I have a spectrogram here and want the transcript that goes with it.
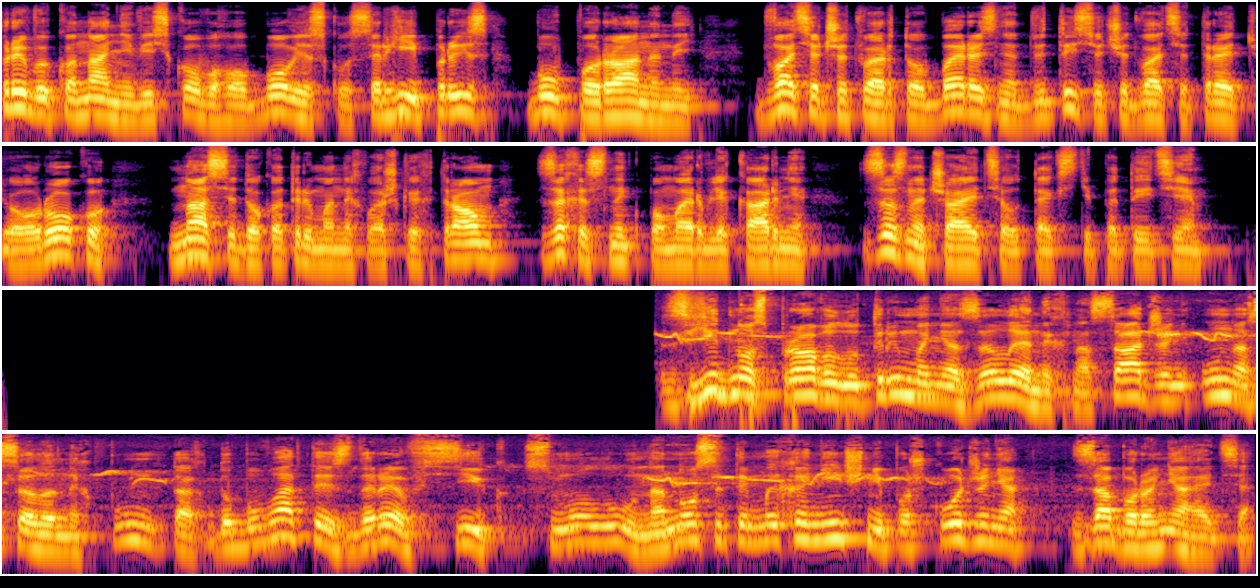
при виконанні військового обов'язку Сергій Приз був поранений. 24 березня 2023 року внаслідок отриманих важких травм захисник помер в лікарні, зазначається у тексті петиції. Згідно з правил утримання зелених насаджень у населених пунктах, добувати з дерев сік, смолу, наносити механічні пошкодження забороняється.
